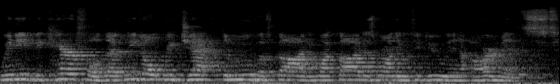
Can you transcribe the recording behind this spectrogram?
we need to be careful that we don't reject the move of God and what God is wanting to do in our midst.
